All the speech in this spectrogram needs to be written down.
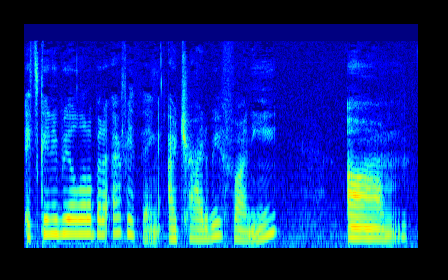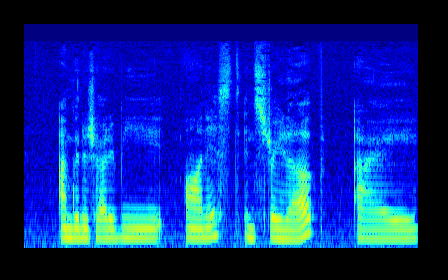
it's going to be a little bit of everything. I try to be funny. Um, I'm going to try to be honest and straight up. I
